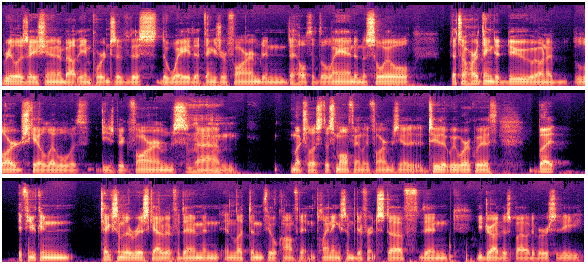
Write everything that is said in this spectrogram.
realization about the importance of this, the way that things are farmed and the health of the land and the soil that's a hard thing to do on a large scale level with these big farms, mm-hmm. um, much less the small family farms, you know, too that we work with. But if you can take some of the risk out of it for them and, and let them feel confident in planting some different stuff, then you drive this biodiversity.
